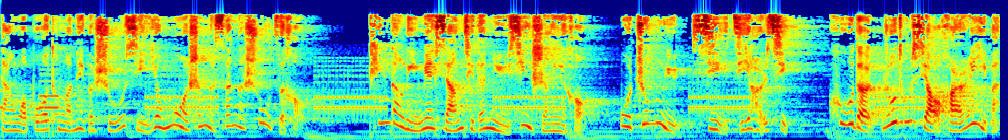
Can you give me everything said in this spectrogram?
当我拨通了那个熟悉又陌生的三个数字后，听到里面响起的女性声音后，我终于喜极而泣，哭得如同小孩一般。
